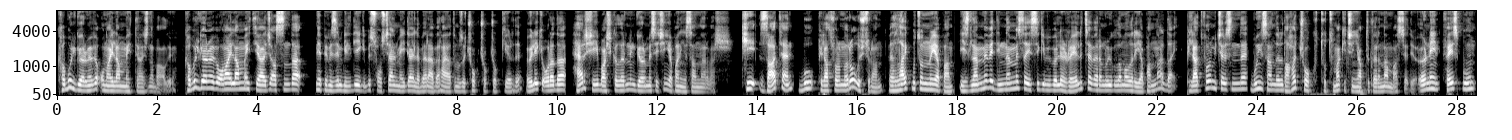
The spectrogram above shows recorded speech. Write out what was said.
kabul görme ve onaylanma ihtiyacına bağlıyor. Kabul görme ve onaylanma ihtiyacı aslında hepimizin bildiği gibi sosyal medya ile beraber hayatımıza çok çok çok girdi. Öyle ki orada her şeyi başkalarının görmesi için yapan insanlar var. Ki zaten bu platformları oluşturan ve like butonunu yapan, izlenme ve dinlenme sayısı gibi böyle realite veren uygulamaları yapanlar da platform içerisinde bu insanları daha çok tutmak için yaptıklarından bahsediyor. Örneğin Facebook'un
